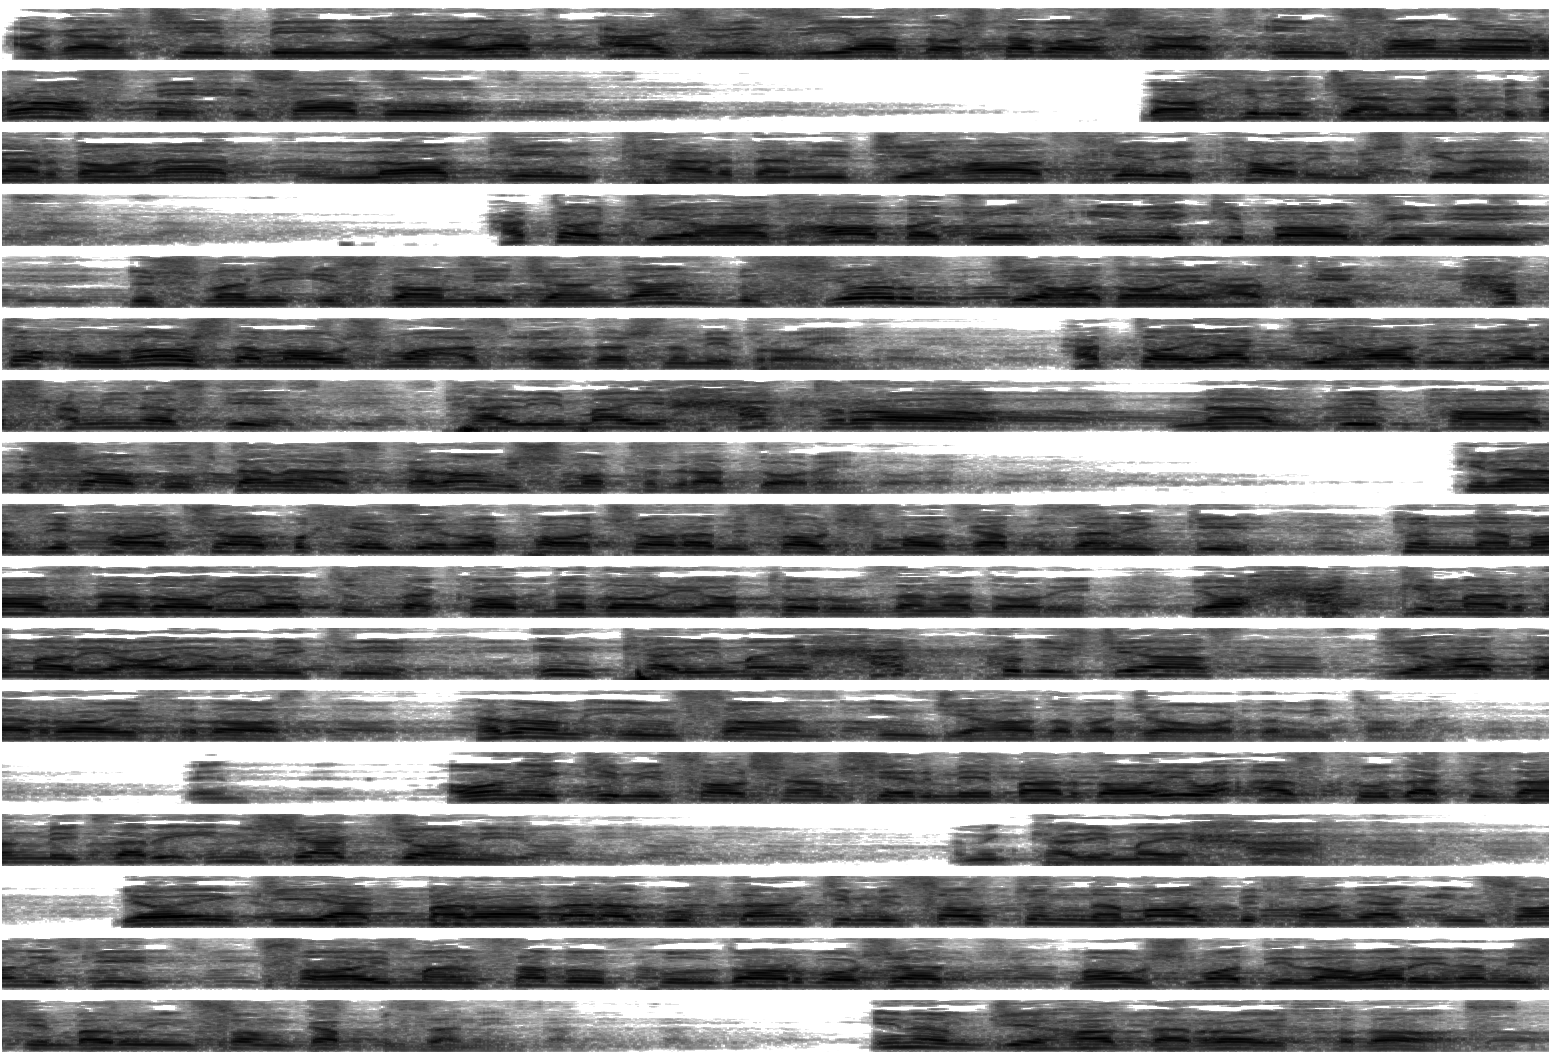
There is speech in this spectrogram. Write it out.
اگرچه به نهایت اجر زیاد داشته باشد انسان را راست به حساب و داخل جنت بگرداند لکن کردن جهاد خیلی کاری مشکل است. حتی جهادها به جز اینه که با ضد دشمن اسلام می جنگند بسیار جهادهایی هست که حتی اوناش ما و شما از عهدش نمیبراییم. حتی یک جهاد دیگرش همین است که کلمه حق را نزد پادشاه گفتن است. کدام شما قدرت دارین؟ که نزد پادشاه بخیزین و پادشاه را مثال شما گپ بزنین که تو نماز نداری یا تو زکات نداری یا تو روزه نداری یا حق مردم را رعایت نمی‌کنی. این کلمه حق خودش چی است؟ جهاد در راه خداست. کدام انسان این جهاد را به جا آورده می‌تواند؟ اونی که مثال شمشیر میبرداری و از کودک زن میگذری اینش یک جانب همین کلمه حق. یا اینکه یک برادر را گفتن که مثال تو نماز بخوان یک انسانی که صاحب منصب و پولدار باشد ما و شما دلاوری نمیشیم بر او انسان گپ بزنیم. اینم جهاد در راه خداست.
